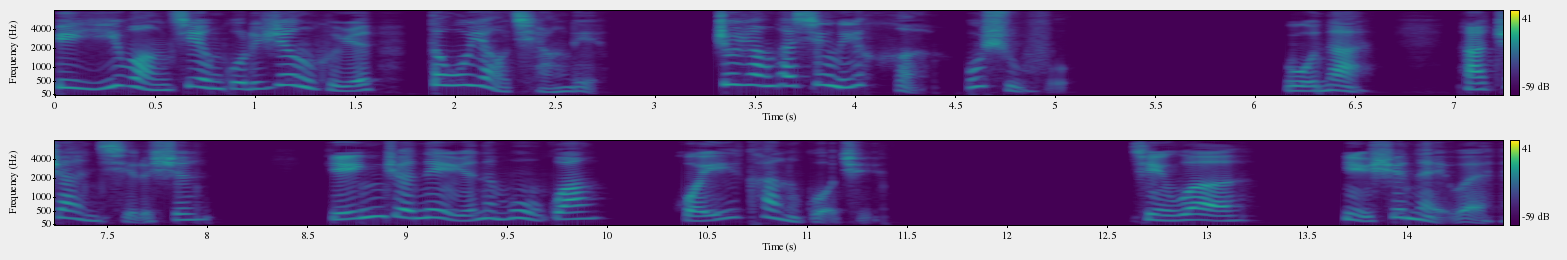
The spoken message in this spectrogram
比以往见过的任何人都要强烈。这让他心里很不舒服，无奈他站起了身，迎着那人的目光回看了过去。请问你是哪位？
